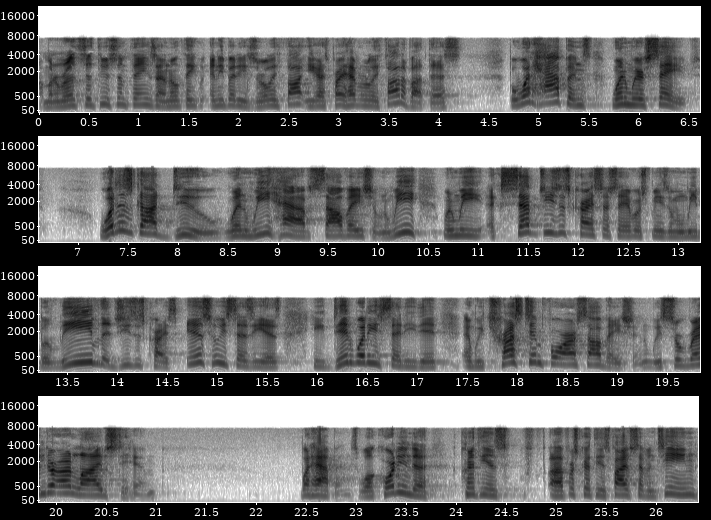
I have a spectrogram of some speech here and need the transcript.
I'm going to run through some things. I don't think anybody's really thought, you guys probably haven't really thought about this. But what happens when we're saved? What does God do when we have salvation? When we, when we accept Jesus Christ our Savior, which means when we believe that Jesus Christ is who He says He is, He did what He said He did, and we trust Him for our salvation, we surrender our lives to Him, what happens? Well, according to Corinthians, uh, 1 Corinthians 5.17,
